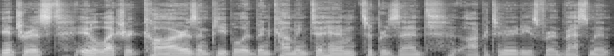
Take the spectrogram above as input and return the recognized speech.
interest in electric cars, and people had been coming to him to present opportunities for investment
